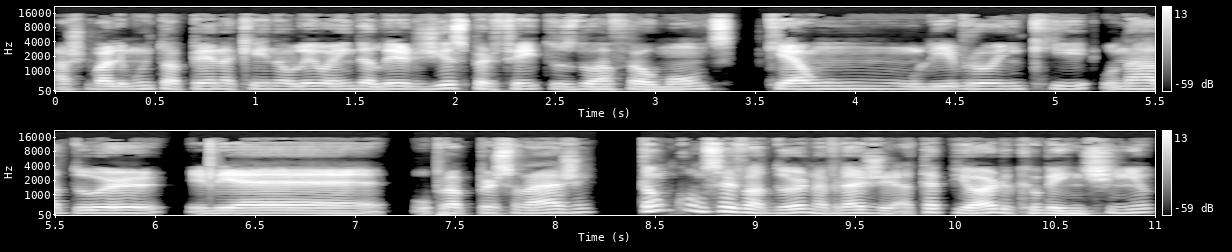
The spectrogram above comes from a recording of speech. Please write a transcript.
acho que vale muito a pena quem não leu ainda ler Dias Perfeitos do Rafael Montes, que é um livro em que o narrador ele é o próprio personagem tão conservador, na verdade, até pior do que o Bentinho,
